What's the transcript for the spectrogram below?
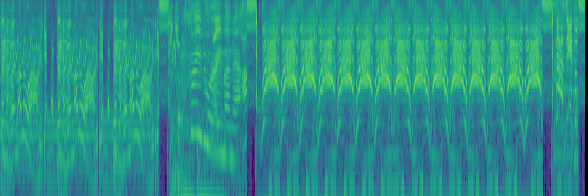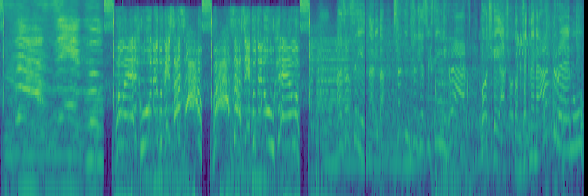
Tenhle manuál je, tenhle manuál je, tenhle manuál je. V klidu, Raymane! A... Je to... Ale chůne, to ty! Ah, Zase je ten úchel! A zase jedna ryba. Sadím se, že si chtějí hrát. Počkej, až o tom řekneme Andrému.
